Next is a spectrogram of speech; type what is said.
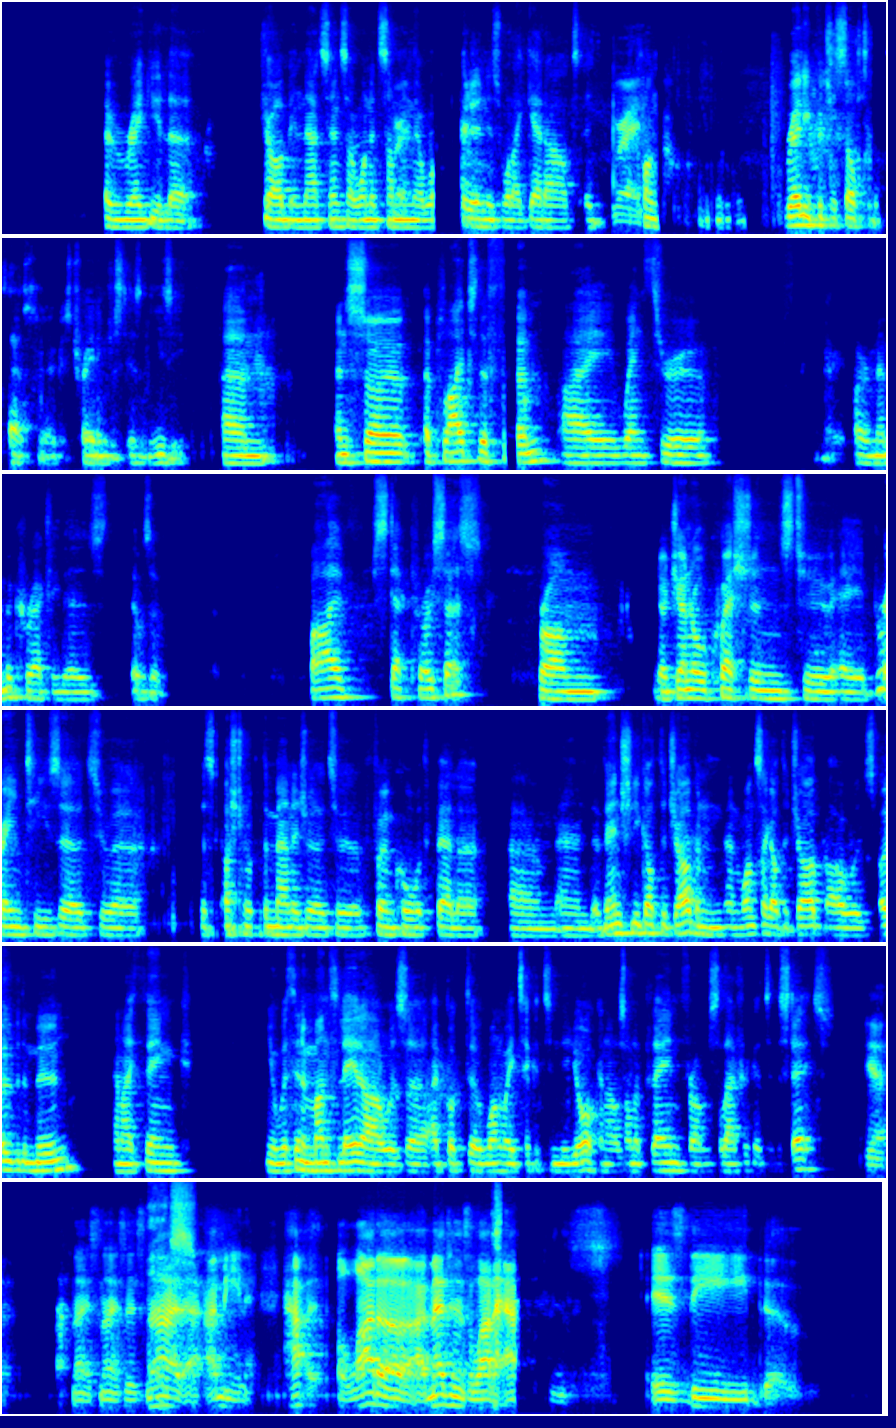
a regular job in that sense. I wanted something that what I put in is what I get out. Right. really put yourself to the test, you know, because trading just isn't easy. Um, and so applied to the firm. I went through. I remember correctly. There's there was a five-step process from you know general questions to a brain teaser to a discussion with the manager to a phone call with Bella, um, and eventually got the job. And, and once I got the job, I was over the moon. And I think you know, within a month later, I was uh, I booked a one-way ticket to New York, and I was on a plane from South Africa to the States. Yeah. Nice, nice. It's Nice. not, I mean, how, a lot of, I imagine there's a lot of. Is the, uh,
